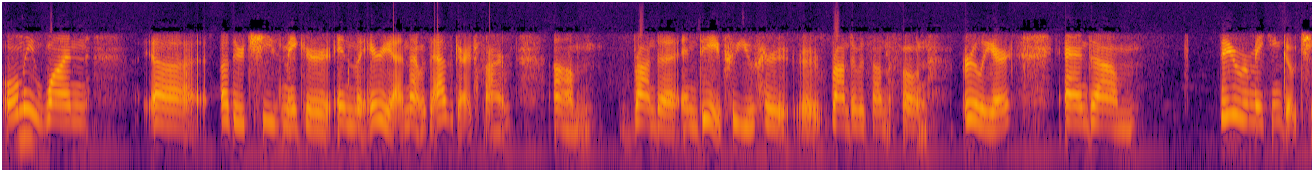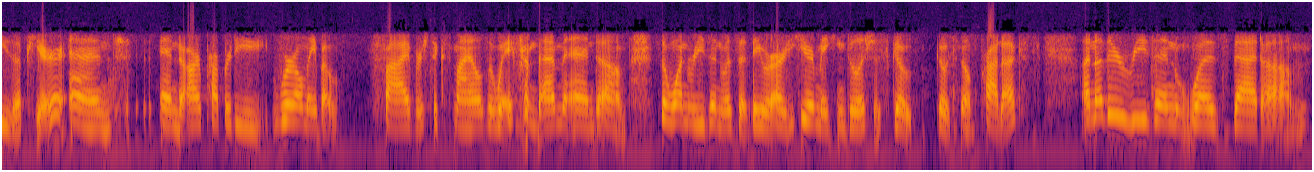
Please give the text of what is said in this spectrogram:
only one uh, other cheesemaker in the area, and that was Asgaard Farm. Um, Rhonda and Dave, who you heard, uh, Rhonda was on the phone earlier, and um, they were making goat cheese up here, and and our property we're only about five or six miles away from them, and um, so one reason was that they were already here making delicious goat goat's milk products. Another reason was that. Um,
